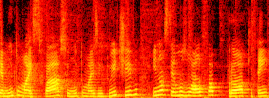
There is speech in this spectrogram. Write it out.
que é muito mais fácil, muito mais intuitivo, e nós temos o Alpha Pro, que tem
